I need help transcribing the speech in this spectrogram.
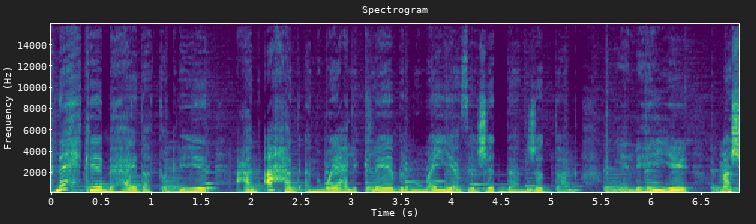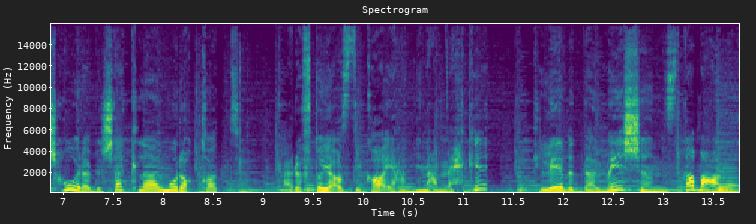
نحكي بهيدا التقرير عن أحد أنواع الكلاب المميزة جداً جداً يلي هي مشهورة بشكلها المرقط عرفتوا يا أصدقائي عن مين عم نحكي؟ كلاب ال Dalmatians طبعاً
